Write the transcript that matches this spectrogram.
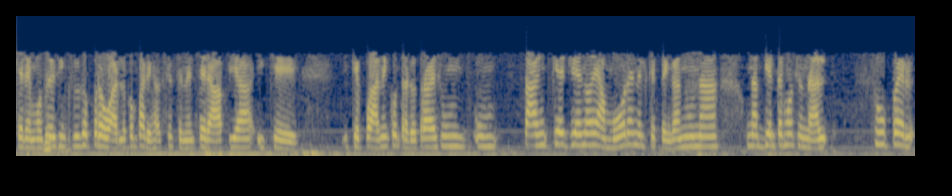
Queremos Ve- es incluso probarlo con parejas que estén en terapia y que y que puedan encontrar otra vez un, un tanque lleno de amor en el que tengan una un ambiente emocional súper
